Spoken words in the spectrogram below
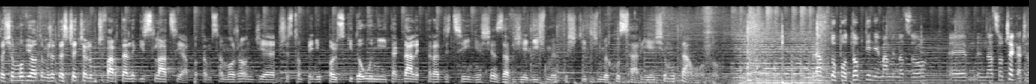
to się mówi o tym, że to jest trzecia lub czwarta legislacja po tym samorządzie, przystąpieniu Polski do Unii i tak dalej. Tradycyjnie się zawzięliśmy, puściliśmy husarię i się udało. No. Prawdopodobnie nie mamy na co, e, na co czekać. A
